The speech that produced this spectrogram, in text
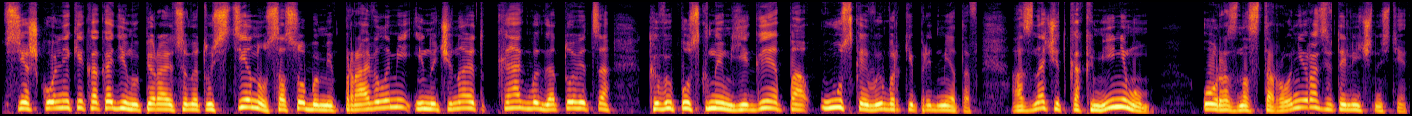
Все школьники как один упираются в эту стену с особыми правилами и начинают как бы готовиться к выпускным ЕГЭ по узкой выборке предметов. А значит, как минимум, о разносторонней развитой личности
